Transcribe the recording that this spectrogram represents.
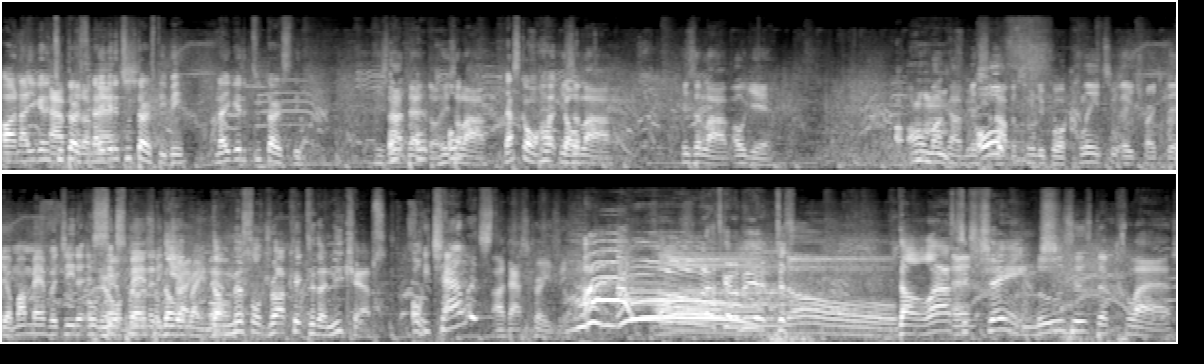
Oh, now you're getting too thirsty. the Now you're getting too thirsty, B. Now you're getting too thirsty. He's not oh, that Oh, though. He's oh, alive. That's gonna hurt He's though. alive. He's alive. Oh yeah. Oh my God! Missed Oh. an opportunity for a clean two H right there. Yo, my man Vegeta is six yo, man of the some year drag right The missile drop kick to the kneecaps. Oh, he challenged? Ah, that's crazy. Oh, that's gonna be it. Just No. the last And exchange. Loses the clash.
